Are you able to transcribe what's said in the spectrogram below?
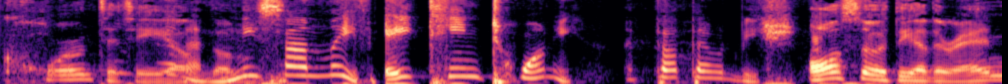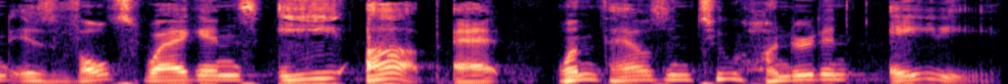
quantity Yeah, of them. Nissan Leaf, eighteen twenty. I thought that would be. Sh- Also at the other end is Volkswagen's E Up at 1,280.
